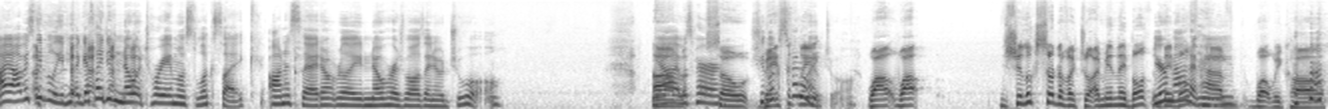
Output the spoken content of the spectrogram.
I, obviously believe you. I guess I didn't know what Tori Amos looks like. Honestly, I don't really know her as well as I know Jewel. Yeah, Um, it was her. So she basically, like Jewel. while while she looks sort of like Jewel. I mean, they both You're they both me. have what we call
